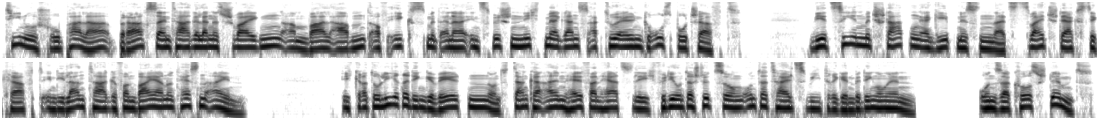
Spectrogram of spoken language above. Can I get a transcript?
Tino Schrupalla brach sein tagelanges Schweigen am Wahlabend auf X mit einer inzwischen nicht mehr ganz aktuellen Grußbotschaft. Wir ziehen mit starken Ergebnissen als zweitstärkste Kraft in die Landtage von Bayern und Hessen ein. Ich gratuliere den Gewählten und danke allen Helfern herzlich für die Unterstützung unter teils widrigen Bedingungen. Unser Kurs stimmt.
